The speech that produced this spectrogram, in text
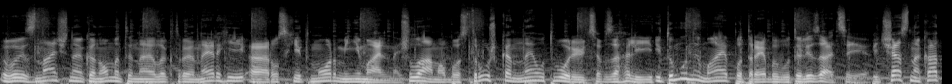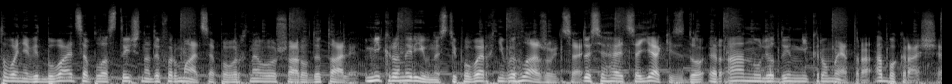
Ви значно економите на електроенергії, а розхід мор мінімальний. Шлам або стружка не утворюються взагалі, і тому немає потреби в утилізації. Під час накатування відбувається пластична деформація поверхневого шару деталі. Мікронерівності поверхні виглажуються, досягається якість до RA 0,1 мікрометра або краще.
